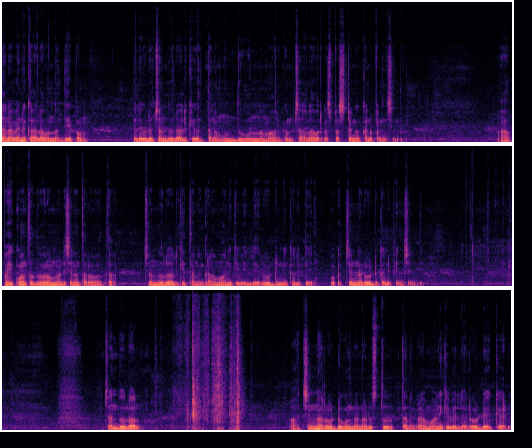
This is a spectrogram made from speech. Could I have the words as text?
తన వెనకాల ఉన్న దీపం వెలుగులో చందులాల్కి తన ముందు ఉన్న మార్గం చాలా వరకు స్పష్టంగా కనపరిచింది. ఆపై కొంత దూరం నడిచిన తర్వాత చందులాల్కి తన గ్రామానికి వెళ్ళే రోడ్డుని కలిపే ఒక చిన్న రోడ్డు కనిపించింది. చందులాల్. ఆ చిన్న రోడ్డు గుండా నడుస్తూ తన గ్రామానికి వెళ్ళే రోడ్డు ఎక్కాడు.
